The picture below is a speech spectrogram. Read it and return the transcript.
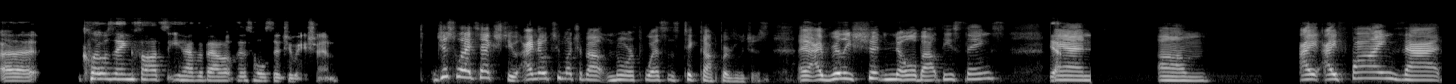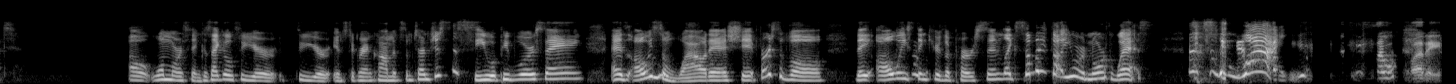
uh closing thoughts that you have about this whole situation? just what I text you. I know too much about Northwest's TikTok privileges. I, I really shouldn't know about these things. Yeah. And um I I find that oh one more thing because I go through your through your Instagram comments sometimes just to see what people are saying and it's always mm-hmm. some wild ass shit. First of all, they always think you're the person. Like somebody thought you were Northwest. It's like why? so funny.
